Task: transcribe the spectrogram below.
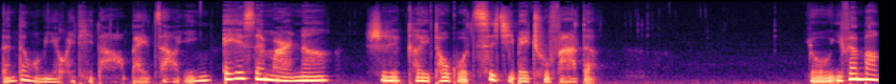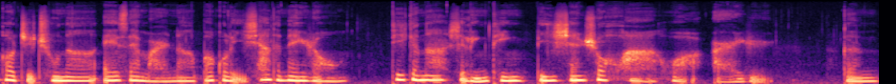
等等，我们也会提到白噪音。ASMR 呢，是可以透过刺激被触发的。有一份报告指出呢，ASMR 呢，包括了以下的内容：第一个呢，是聆听低声说话或耳语，跟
